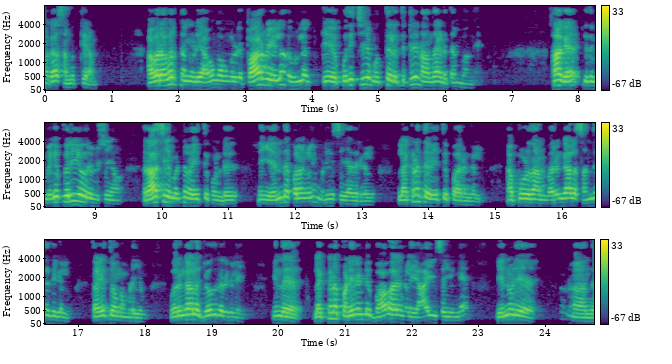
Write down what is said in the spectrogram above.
மகா சமுத்திரம். அவரவர் தன்னுடைய அவங்க அவங்களுடைய பார்வையில் அதை உள்ள குதிச்சு முத்து எடுத்துட்டு நான் தான் எடுத்தேன்பாங்க. ஆக இது மிகப்பெரிய ஒரு விஷயம். ராசியை மட்டும் வைத்துக்கொண்டு நீங்கள் எந்த பலன்களையும் முடிவு செய்யாதீர்கள். லக்கணத்தை வைத்து பாருங்கள். அப்பொழுதுதான் வருங்கால சந்ததிகள் தழைத்தோங்க முடியும். வருங்கால ஜோதிடர்களே இந்த லக்கண பனிரெண்டு பாவகங்களை ஆய்வு செய்யுங்க. என்னுடைய அந்த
